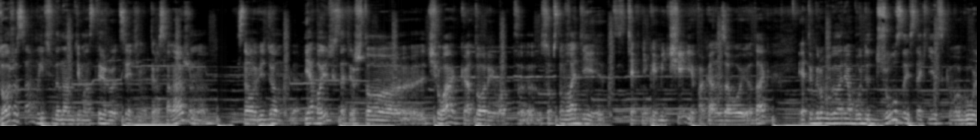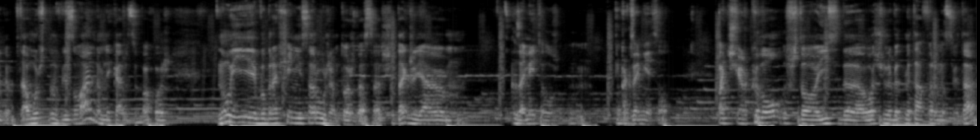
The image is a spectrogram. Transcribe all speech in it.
То же самое всегда нам демонстрируют с этими персонажами, с нововведенными. Я боюсь, кстати, что чувак, который вот, собственно, владеет техникой мечей, я пока назову ее так, это, грубо говоря, будет Джуза из токийского гуля, потому что визуально, мне кажется, похож. Ну и в обращении с оружием тоже достаточно. Также я заметил, ну как заметил, подчеркнул, что Исида очень любят метафоры на цветах.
